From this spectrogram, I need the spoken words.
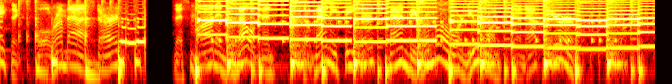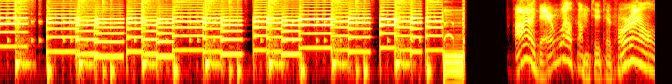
basics full remastered. This mod in development, so many features can be removed new ones can appear. Hi there, welcome to tutorial.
